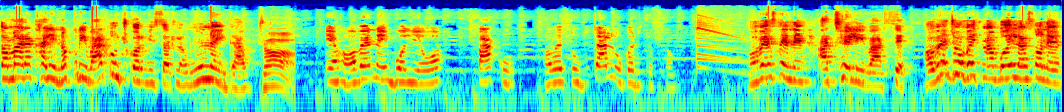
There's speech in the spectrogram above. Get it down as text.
તમારે ખાલી નકરી વાતું જ કરવી છે એટલે હું નહીં ગાવ એ હવે નહીં બોલીએ હો. પાકું. હવે તું ચાલુ કરી શકશો હવે છે ને આ છેલ્લી વાત છે. હવે જો વચમાં બોલાશો ને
